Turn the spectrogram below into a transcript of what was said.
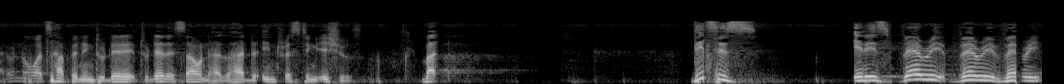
I don't know what's happening today. Today the sound has had interesting issues. But this is, it is very, very, very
